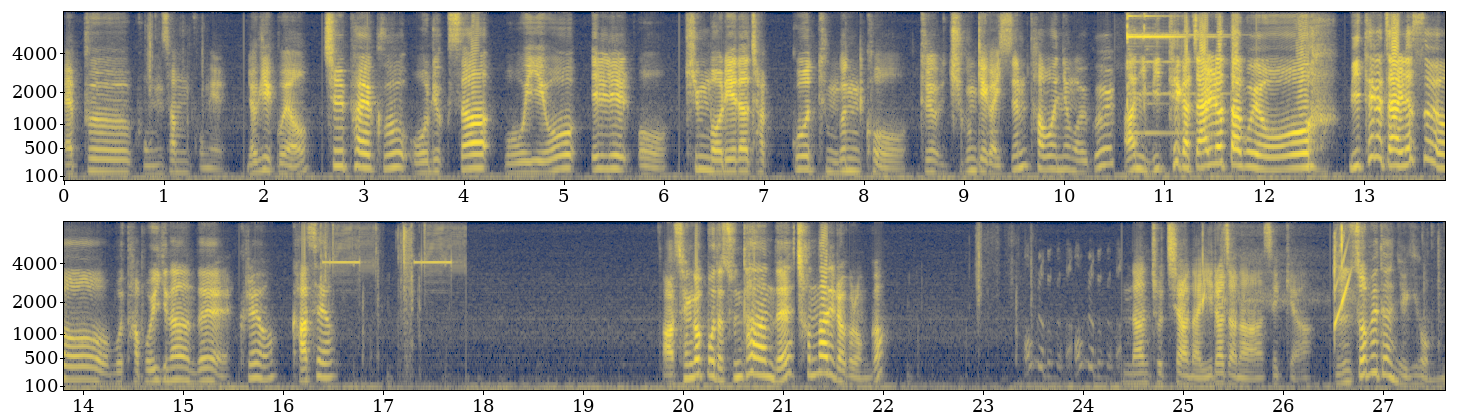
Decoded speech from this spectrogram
F0301 여기 있고요. 789-564-525-115 긴 머리에다 작 고 둥근 코 두, 죽은 개가 있음? 타원형 얼굴? 아니 밑에가 잘렸다고요. 밑에가 잘렸어요. 뭐 다 보이긴 하는데. 그래요. 가세요. 아 생각보다 순탄한데? 첫날이라 그런가? 난 좋지 않아. 일하잖아 새끼야. 눈썹에 대한 얘기가 없네.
